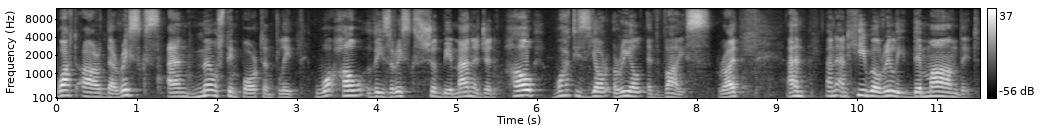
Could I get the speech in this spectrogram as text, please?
what are the risks, and most importantly, wha- how these risks should be managed. How what is your real advice, right? And and and he will really demand it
